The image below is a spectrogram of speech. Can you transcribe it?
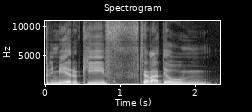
primeiro que, sei lá, deu.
